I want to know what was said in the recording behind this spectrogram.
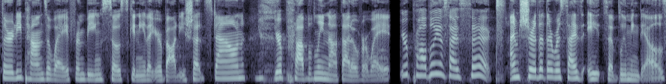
30 pounds away from being so skinny that your body shuts down, you're probably not that overweight. You're probably a size six. I'm sure that there was size eights at Bloomingdale's.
